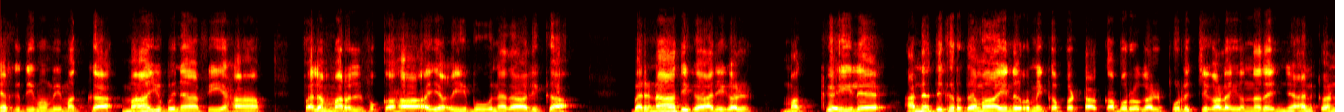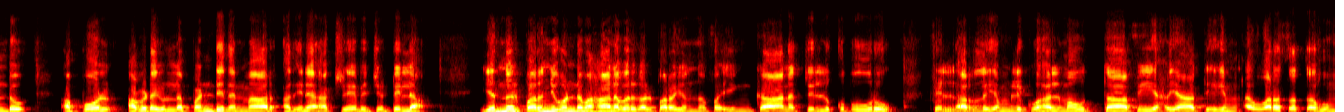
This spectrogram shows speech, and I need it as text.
യഖ്ദിമു മാ യുബ്നാ ഫീഹാ ഫലം മറൽ ഫുക്കഹ ഭരണാധികാരികൾ മക്കയിലെ അനധികൃതമായി നിർമ്മിക്കപ്പെട്ട കബറുകൾ പൊളിച്ചു കളയുന്നത് ഞാൻ കണ്ടു. അപ്പോൾ അവിടെയുള്ള പണ്ഡിതന്മാർ അതിനെ ആക്ഷേപിച്ചിട്ടില്ല. എന്ന് പറഞ്ഞുകൊണ്ട് മഹാനവറുകൾ പറയുന്നു ഫൈൻ ഖുബൂറു ഫിൽ യംലിക്കുഹൽ ഫീ വറസതഹും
